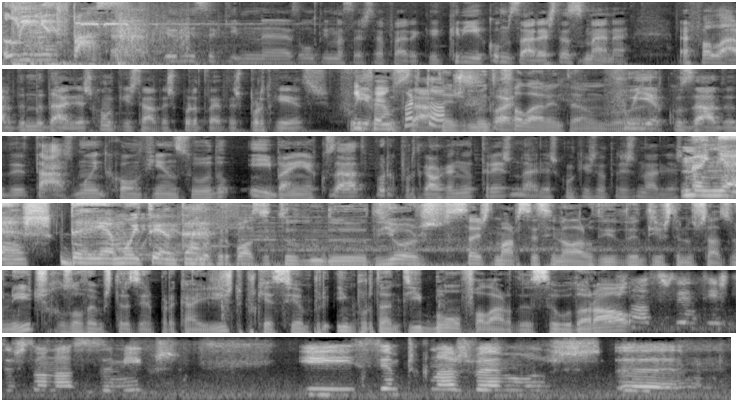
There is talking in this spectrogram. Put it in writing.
Linha de passe. Eu disse aqui na última sexta-feira que queria começar esta semana a falar de medalhas conquistadas por atletas portugueses. E foi um fartote. Tens muito Foi. que falar então. boa. Fui acusado de estás muito confiançudo e bem acusado porque Portugal ganhou três medalhas, conquistou três medalhas. Manhãs da E a M80. propósito de, de hoje, 6 de março, é assinalar o Dia do Dentista nos Estados Unidos, resolvemos trazer para cá isto, porque é sempre importante e bom falar de saúde Os oral. nossos dentistas são nossos amigos e sempre que nós vamos uh,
